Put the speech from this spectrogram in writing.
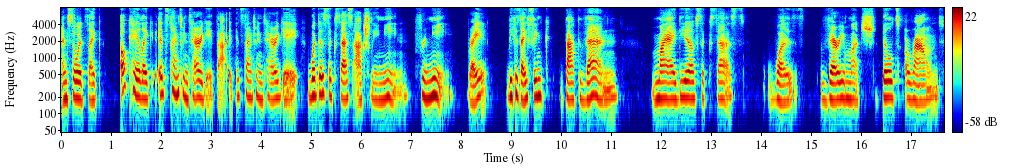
And so it's like, okay, like it's time to interrogate that. It's time to interrogate what does success actually mean for me, right? Because I think back then, my idea of success was very much built around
